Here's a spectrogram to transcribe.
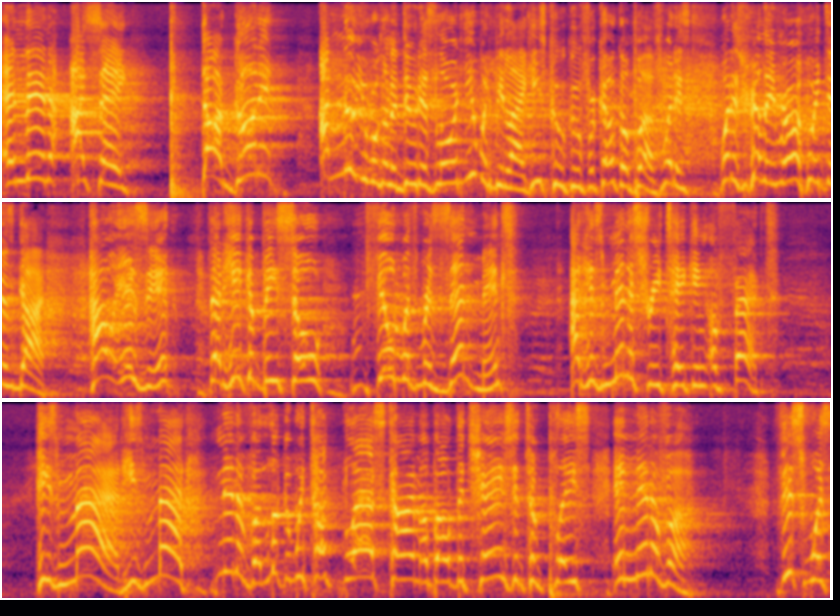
and then I say, doggone it, I knew you were going to do this, Lord. You would be like, he's cuckoo for Cocoa Puffs. What is, what is really wrong with this guy? How is it that he could be so filled with resentment at his ministry taking effect? He's mad. He's mad. Nineveh, look, we talked last time about the change that took place in Nineveh. This was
